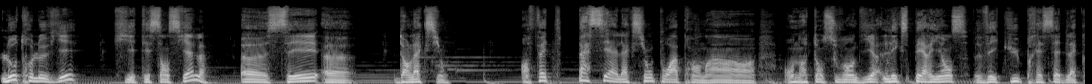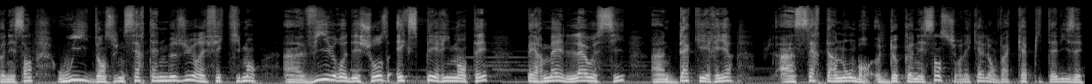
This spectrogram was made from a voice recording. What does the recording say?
L'autre levier qui est essentiel, c'est dans l'action. En fait, passer à l'action pour apprendre. Hein. On entend souvent dire l'expérience vécue précède la connaissance. Oui, dans une certaine mesure, effectivement. Un vivre des choses, expérimenter, permet là aussi un d'acquérir un certain nombre de connaissances sur lesquelles on va capitaliser,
